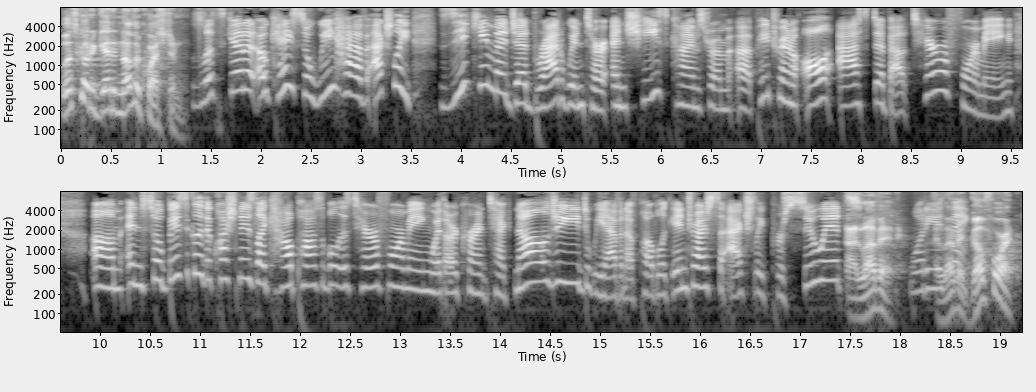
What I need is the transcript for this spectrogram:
Let's go to get another question. Let's get it. Okay, so we have actually Ziki Majed, Brad Winter, and Chase Kimes from uh, Patreon all asked about terraforming. Um, and so basically, the question is like, how possible is terraforming with our current technology? Do we have enough public interest to actually pursue it? I love it. What do you I love think? it. Go for it.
